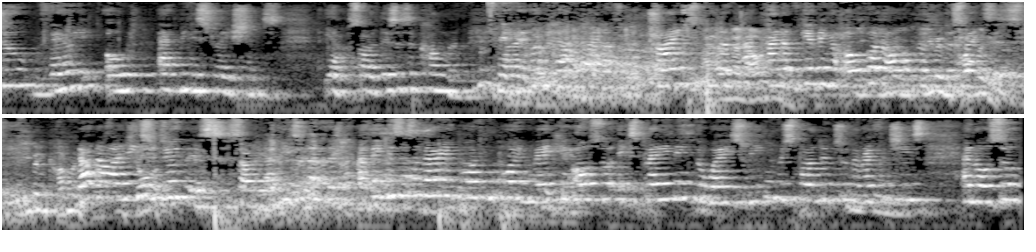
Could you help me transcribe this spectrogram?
two very old administrations. Yeah, sorry, this is a comment. But I couldn't help kind of trying to do the, uh, kind of giving an overall Even perspective. comments, even comments. No, no, I need be to do this. Sorry, I need to do this. I think this is a very important point, making also explaining the way Sweden responded to the refugees and also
